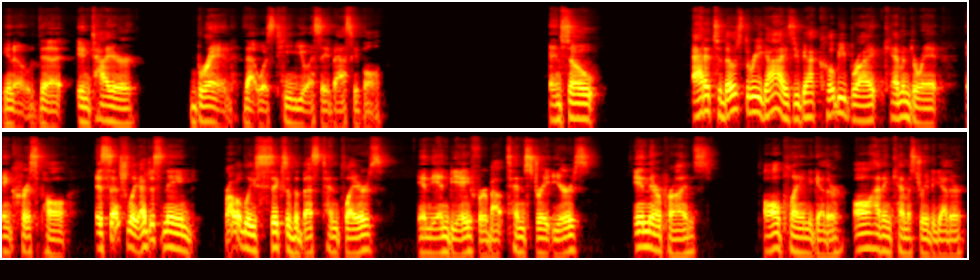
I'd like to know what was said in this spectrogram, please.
you know, the entire brand that was Team USA basketball. And so added to those three guys, you got Kobe Bryant, Kevin Durant, and Chris Paul essentially, I just named probably six of the best 10 players in the NBA for about 10 straight years in their primes, all playing together, all having chemistry together,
